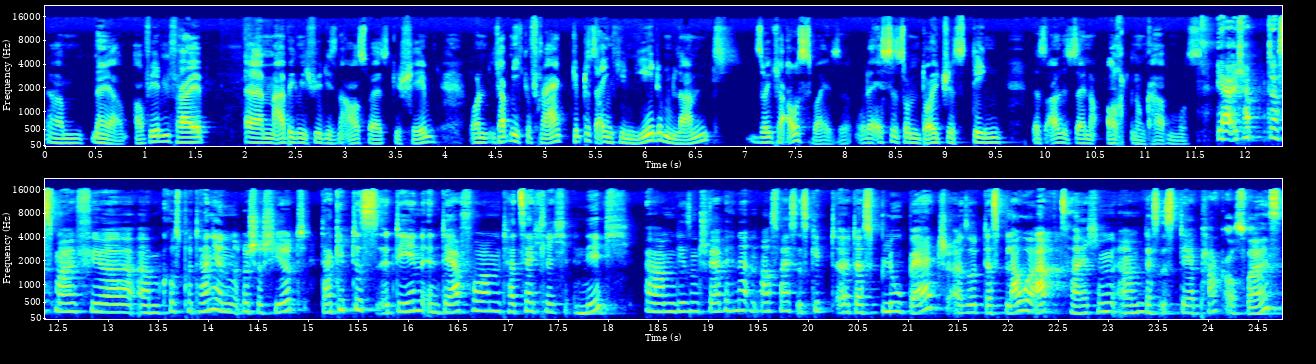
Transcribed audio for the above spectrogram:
Ähm, naja, auf jeden Fall ähm, habe ich mich für diesen Ausweis geschämt. Und ich habe mich gefragt, gibt es eigentlich in jedem Land solche Ausweise? Oder ist es so ein deutsches Ding, das alles seine Ordnung haben muss? Ja, ich habe das mal für ähm, Großbritannien recherchiert. Da gibt es den in der Form tatsächlich nicht, ähm, diesen Schwerbehindertenausweis. Es gibt äh, das Blue Badge, also das blaue Abzeichen. Ähm, das ist der Parkausweis,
